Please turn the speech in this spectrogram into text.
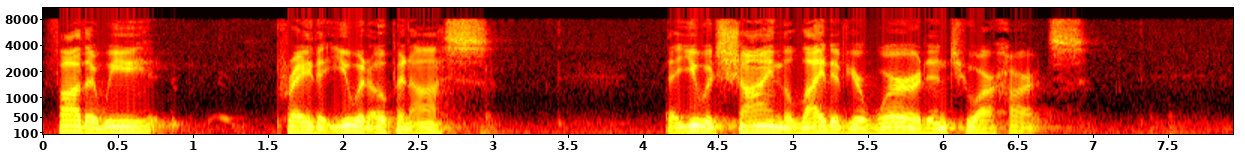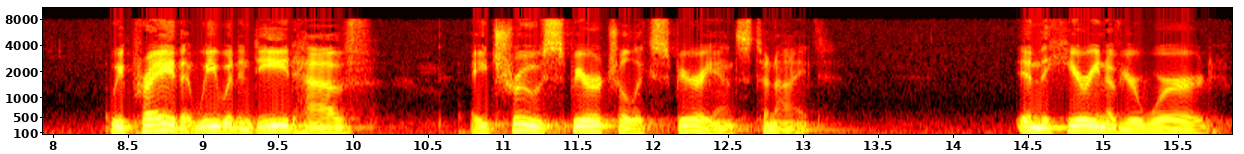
Father, we pray that you would open us, that you would shine the light of your word into our hearts. We pray that we would indeed have a true spiritual experience tonight in the hearing of your word.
